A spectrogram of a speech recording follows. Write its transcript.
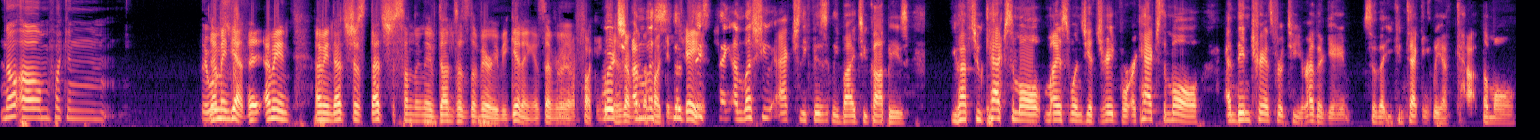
No, um, fucking. It I mean, yeah, they, I mean, I mean, that's just that's just something they've done since the very beginning. It's never gonna fucking, Which, it's never gonna unless fucking the change. thing, unless you actually physically buy two copies, you have to catch them all minus ones you have to trade for, or catch them all and then transfer it to your other game so that you can technically have caught them all.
